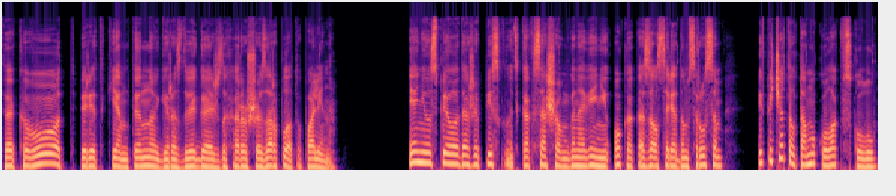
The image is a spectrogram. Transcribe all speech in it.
«Так вот, перед кем ты ноги раздвигаешь за хорошую зарплату, Полина?» Я не успела даже пискнуть, как Саша в мгновение ока оказался рядом с Русом и впечатал тому кулак в скулу.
